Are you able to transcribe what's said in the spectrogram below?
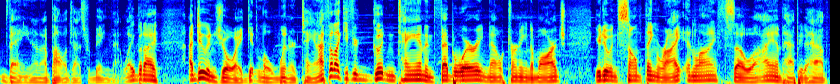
vain, and I apologize for being that way, but I, I do enjoy getting a little winter tan. I feel like if you're good and tan in February, now turning into March, you're doing something right in life. So uh, I am happy to have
